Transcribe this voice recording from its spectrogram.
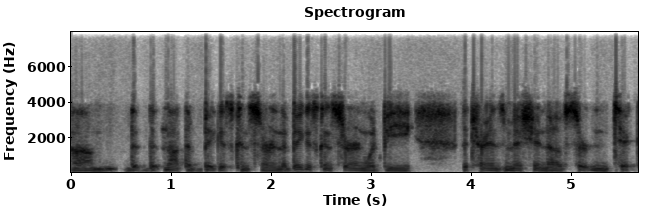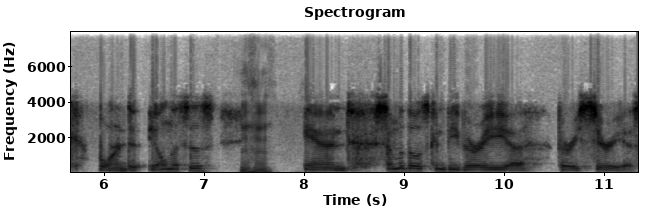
um, the, the, not the biggest concern. The biggest concern would be the transmission of certain tick-borne illnesses, mm-hmm. and some of those can be very uh, very serious.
